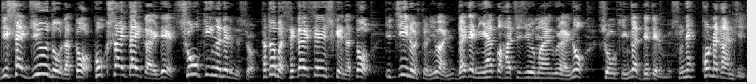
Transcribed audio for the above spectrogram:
実際柔道だと国際大会で賞金が出るんですよ。例えば世界選手権だと、1位の人にはだいたい280万円ぐらいの賞金が出てるんですよね。こんな感じ。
